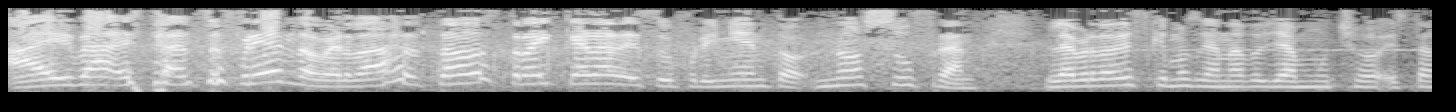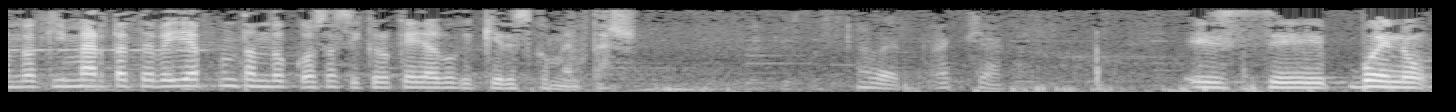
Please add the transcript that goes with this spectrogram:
Ahí va, están sufriendo, ¿verdad? Todos traen cara de sufrimiento. No sufran. La verdad es que hemos ganado ya mucho estando aquí. Marta, te veía apuntando cosas y creo que hay algo que quieres comentar. A ver, aquí hago. Este, bueno,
